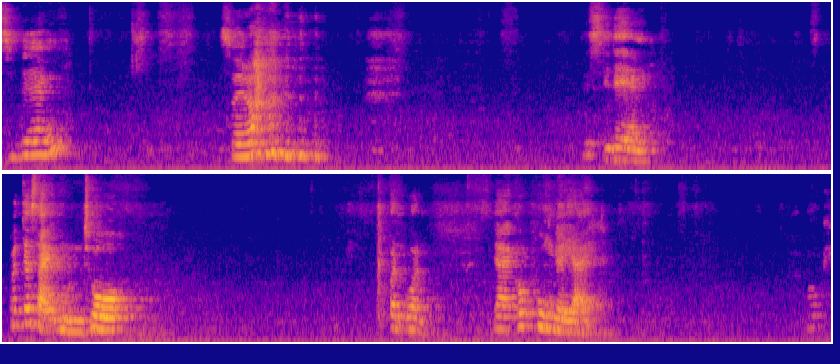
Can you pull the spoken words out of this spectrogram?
สีแดง สวยเนาะนี่สีแดงมันจะใส่หุ่นโชว์อ้วนๆยายก็พุงใหญ่ๆ โอเค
